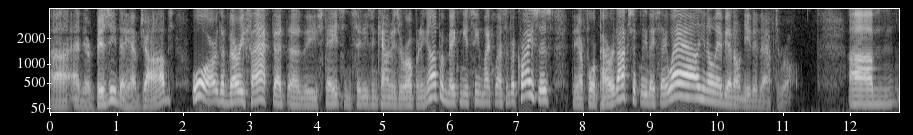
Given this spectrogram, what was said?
uh, and they're busy, they have jobs, or the very fact that uh, the states and cities and counties are opening up and making it seem like less of a crisis. Therefore, paradoxically, they say, well, you know, maybe I don't need it after all. Um,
